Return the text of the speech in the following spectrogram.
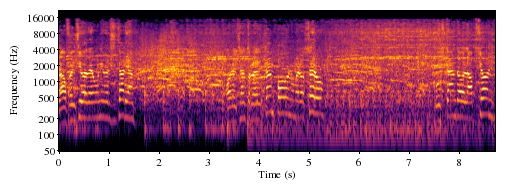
la ofensiva de Universitaria por el centro del campo, número 0, buscando la opción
